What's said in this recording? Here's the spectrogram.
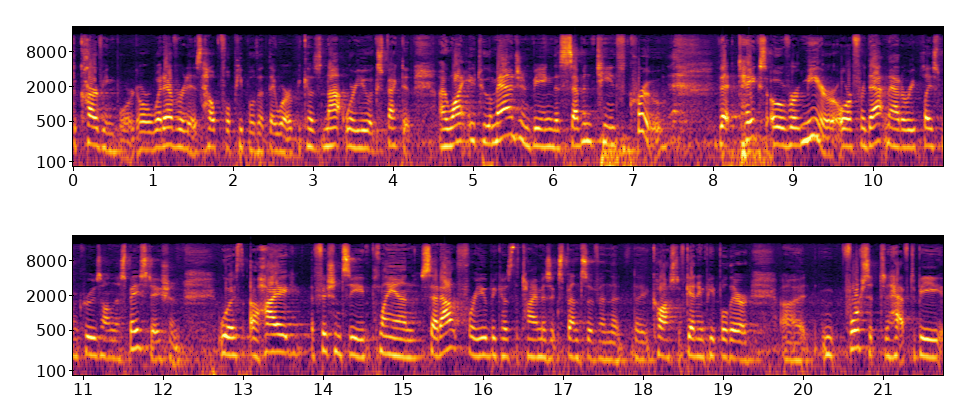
the carving board or whatever it is, helpful people that they were, because not where you expected. I want you to imagine being the 17th crew that takes over Mir, or for that matter, replacement crews on the space station, with a high efficiency plan set out for you because the time is expensive and the, the cost of getting people there uh, force it to have to be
